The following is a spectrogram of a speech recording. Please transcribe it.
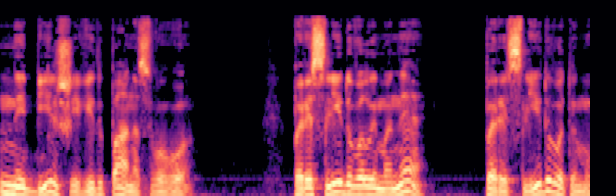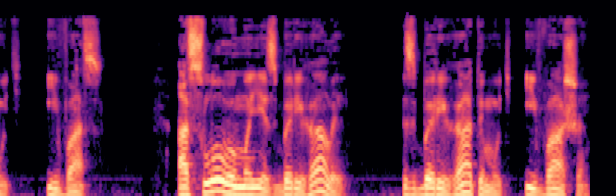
не більший від пана свого. Переслідували мене, переслідуватимуть і вас. А слово моє зберігали, зберігатимуть і ваше.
